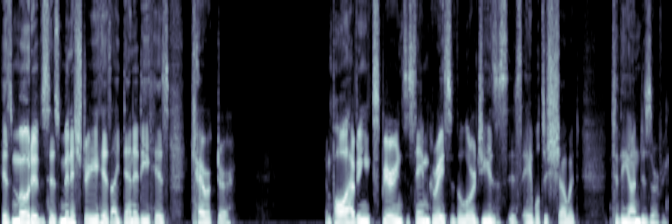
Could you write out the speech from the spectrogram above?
his motives, his ministry, his identity, his character. And Paul, having experienced the same grace of the Lord Jesus, is able to show it to the undeserving.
